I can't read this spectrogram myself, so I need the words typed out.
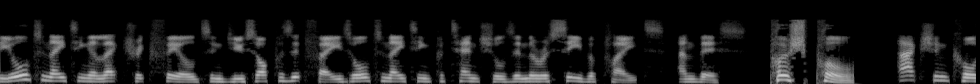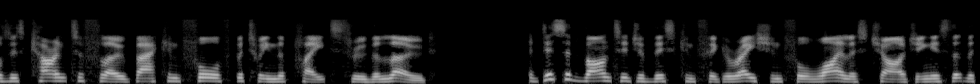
The alternating electric fields induce opposite phase alternating potentials in the receiver plates, and this push-pull action causes current to flow back and forth between the plates through the load. A disadvantage of this configuration for wireless charging is that the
